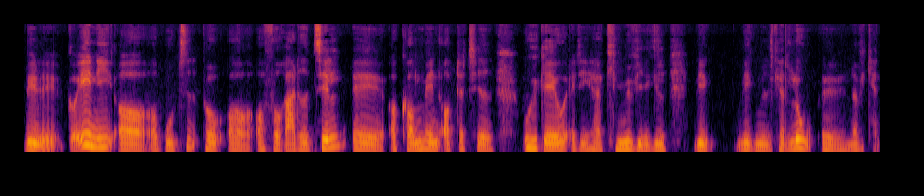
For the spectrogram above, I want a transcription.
vil gå ind i og, og bruge tid på at, at få rettet til øh, og komme med en opdateret udgave af det her klimavirkemiddelkatalog, øh, når vi kan.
